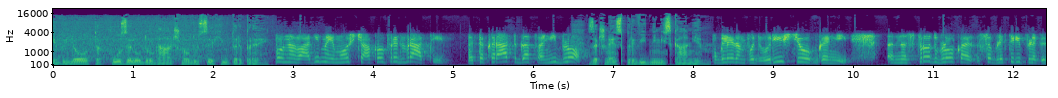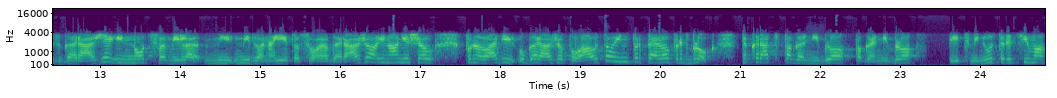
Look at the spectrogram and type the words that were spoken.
je bilo tako zelo drugačno od vseh jutr prej. Ponavadi me je mož čakal pred vrati. Takrat ga pa ni bilo. Začne s previdnim iskanjem. Pogledam po dvorišču, ga ni. Nasprot bloka so bile triple z garaže in noč sva imela mi, mi dva najeto svojo garažo in on je šel ponavadi v garažo po avto in prpelal pred blok. Takrat pa ga ni bilo, pa ga ni bilo. Pet minut, recimo.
